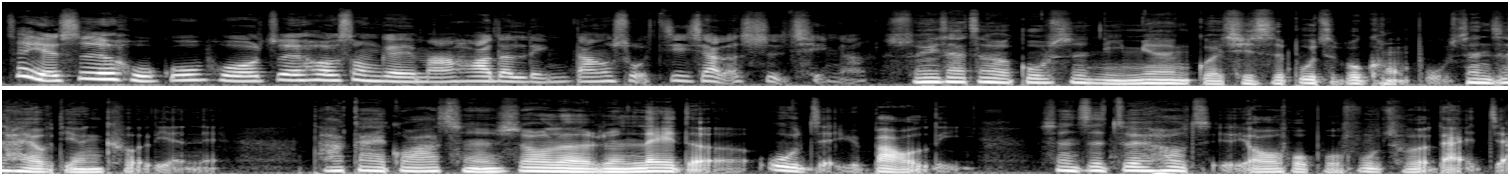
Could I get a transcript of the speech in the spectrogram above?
这也是虎姑婆最后送给麻花的铃铛所记下的事情啊。所以在这个故事里面，鬼其实不止不恐怖，甚至还有点可怜呢。他盖瓜承受了人类的误解与暴力，甚至最后只有婆婆付出的代价。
